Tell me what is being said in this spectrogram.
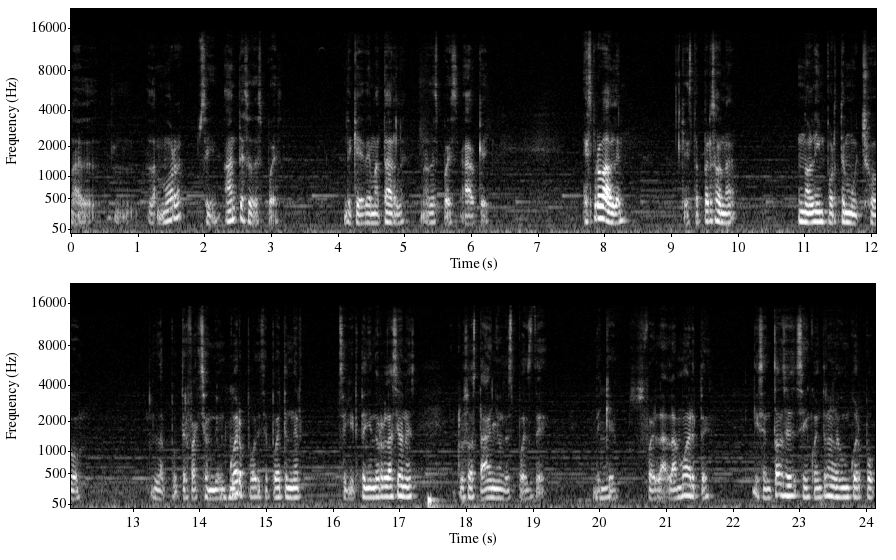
a la morra, sí, antes o después. De que de matarla, no después. Ah, ok. Es probable que esta persona no le importe mucho la putrefacción de un cuerpo. Dice, puede tener, seguir teniendo relaciones, incluso hasta años después de, de que fue la, la muerte. Dice entonces, si encuentran algún cuerpo,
